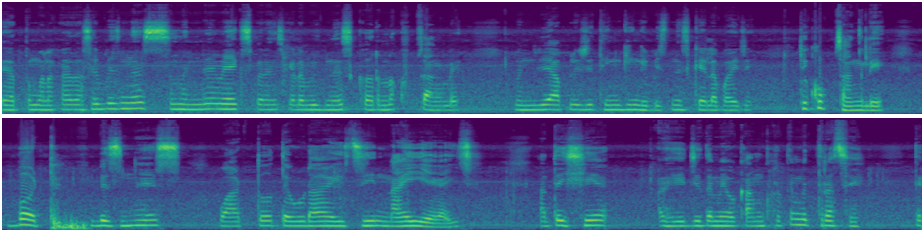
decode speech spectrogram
यात तुम्हाला काय असेल बिझनेस म्हणजे मी एक्सपिरियन्स केला बिझनेस करणं खूप चांगलं आहे. म्हणजे आपली जी थिंकिंग आहे बिझनेस केला पाहिजे ती खूप चांगली आहे. बट बिझनेस वाटतो तेवढा इझी नाही आहे गाईज आता हे हे जिथं मी काम करतो मित्रच आहे. ते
